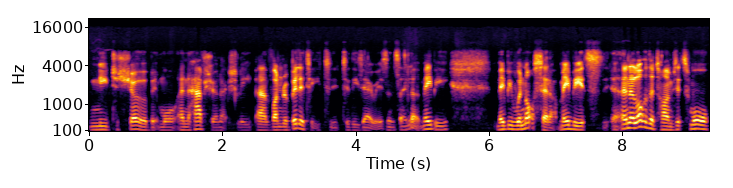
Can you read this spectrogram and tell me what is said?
need to show a bit more and have shown actually uh, vulnerability to, to these areas and say look maybe maybe we're not set up maybe it's and a lot of the times it's more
